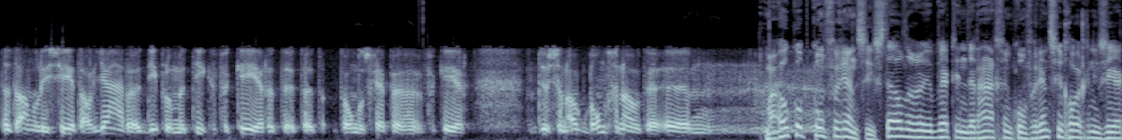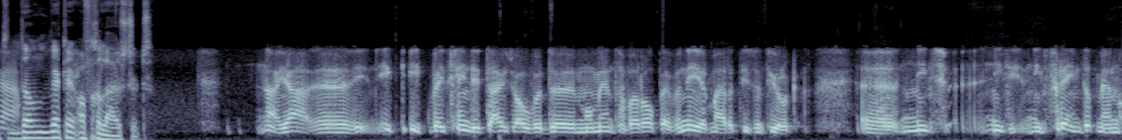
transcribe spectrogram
Dat analyseert al jaren het diplomatieke verkeer, het, het, het onderscheppen verkeer. Dus dan ook bondgenoten. Ehm, maar ook op conferenties. Stel, er werd in Den Haag een conferentie georganiseerd, ja. dan werd er afgeluisterd. Nou ja, uh, ik, ik weet geen details over de momenten waarop en wanneer, maar het is natuurlijk niet, niet, niet vreemd dat men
